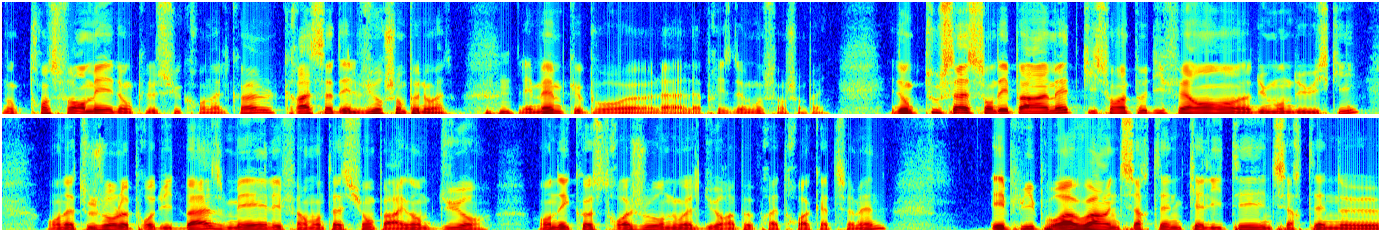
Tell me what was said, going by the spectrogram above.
donc transformer donc, le sucre en alcool grâce à des levures champenoises, Mhm. les mêmes que pour euh, la, la prise de mousse en champagne. Et donc tout ça, ce sont des paramètres qui sont un peu différents euh, du monde du whisky. On a toujours le produit de base, mais les fermentations, par exemple, durent en Écosse 3 jours, nous, elles durent à peu près 3-4 semaines. Et puis pour avoir une certaine qualité, une certaine euh,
